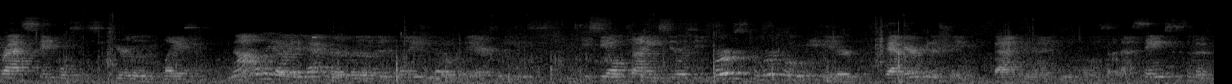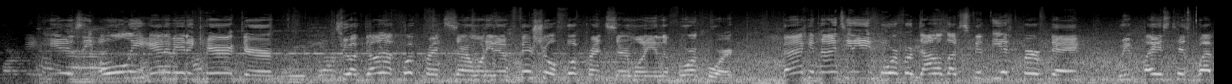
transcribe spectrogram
brass staples securely in place. Not only are they decorative, but the ventilation though for the air. TCL Chinese the first commercial movie theater to have air conditioning back in 1927. That same system in Park. He is the only animated character to have done a footprint ceremony, an official footprint ceremony in the forecourt. Back in 1984 for Donald Duck's 50th birthday, we placed his web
